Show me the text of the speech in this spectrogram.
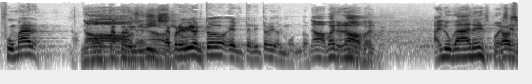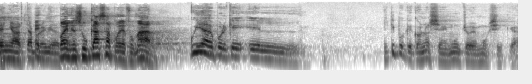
Fumar No, está prohibidísimo. está prohibido en todo el territorio del mundo. No, bueno, no. bueno. Hay lugares, puede No, ser. señor, está prohibido. Eh, bueno, en su casa puede fumar. Cuidado porque el, el tipo que conoce mucho de música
